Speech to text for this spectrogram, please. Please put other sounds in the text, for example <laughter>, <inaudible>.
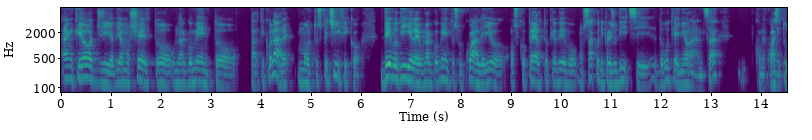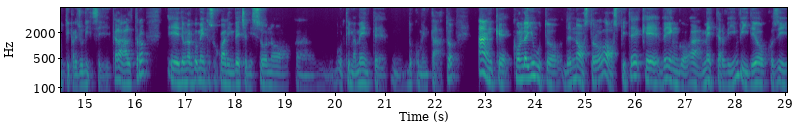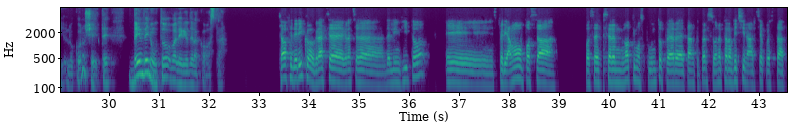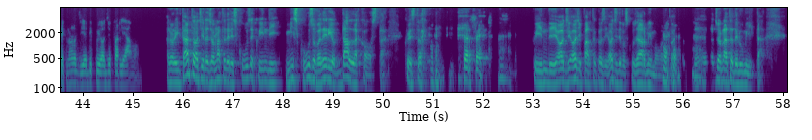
Anche oggi abbiamo scelto un argomento particolare, molto specifico, Devo dire un argomento sul quale io ho scoperto che avevo un sacco di pregiudizi dovuti a ignoranza, come quasi tutti i pregiudizi peraltro, ed è un argomento sul quale invece mi sono uh, ultimamente documentato, anche con l'aiuto del nostro ospite che vengo a mettervi in video così lo conoscete. Benvenuto Valerio della Costa. Ciao Federico, grazie, grazie dell'invito e speriamo possa, possa essere un ottimo spunto per tante persone per avvicinarsi a questa tecnologia di cui oggi parliamo. Allora, intanto oggi è la giornata delle scuse, quindi mi scuso Valerio dalla costa. Questo... <laughs> Perfetto. quindi oggi, oggi, parto così, oggi devo scusarmi molto, <laughs> è la giornata dell'umiltà.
